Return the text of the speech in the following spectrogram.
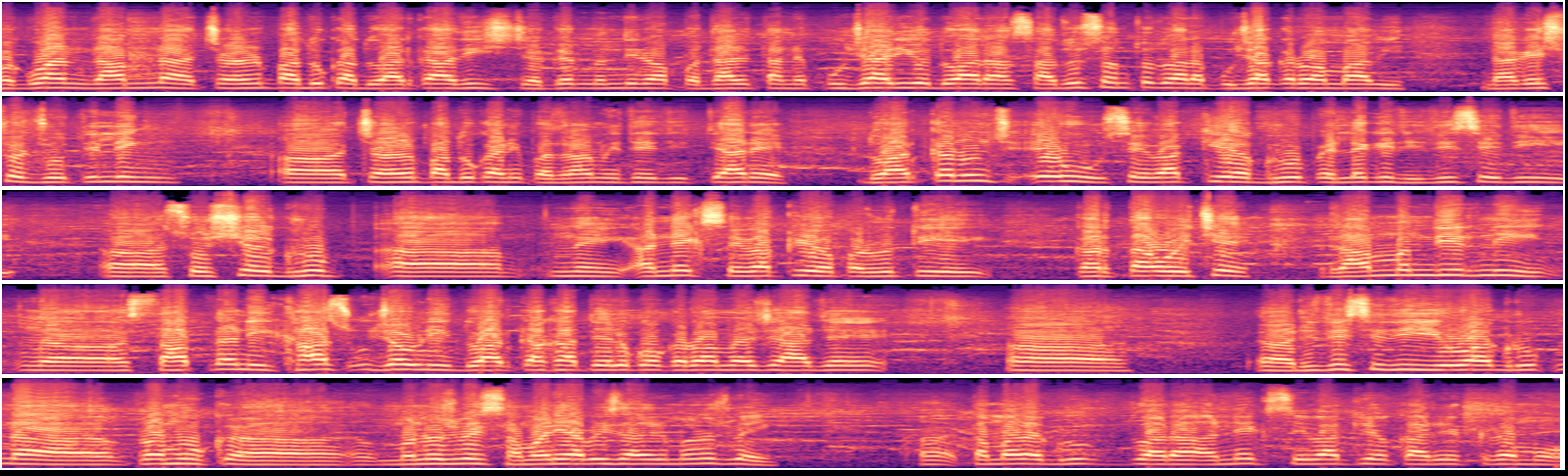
ભગવાન રામના ચરણ પાદુકા દ્વારકાધીશ જગત મંદિરમાં પધારતા અને પૂજારીઓ દ્વારા, સાધુ સંતો દ્વારા પૂજા કરવામાં આવી. નાગેશ્વર જ્યોતિર્લિંગ ચરણ પાદુકાની પધરામણી થઈ હતી. ત્યારે દ્વારકાનું જ એવું સેવાકીય ગ્રુપ એટલે કે રીધી સીધી સોશિયલ ગ્રુપ નહીં, અનેક સેવાકીય પ્રવૃત્તિ કરતા હોય છે. રામ મંદિરની સ્થાપનાની ખાસ ઉજવણી દ્વારકા ખાતે લોકો કરવામાં આવે છે. આજે રીધી સીધી યુવા ગ્રુપના પ્રમુખ મનોજભાઈ સામાણી આપણી સાથે. મનોજભાઈ તમારા ગ્રુપ દ્વારા અનેક સેવાકીય કાર્યક્રમો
